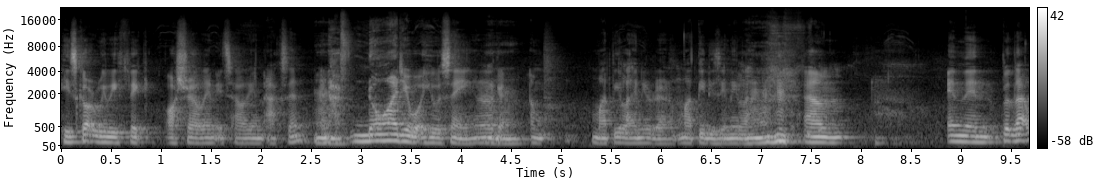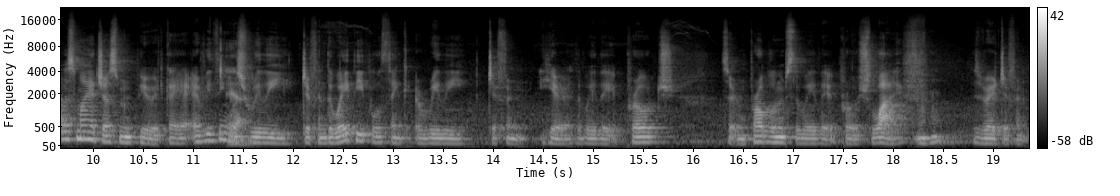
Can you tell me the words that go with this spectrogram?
he's got really thick Australian Italian accent, and I have no idea what he was saying. And I'm like. "Am, mati lah ini udah mati di sini lah. Mhm. Um, and then, but that was my adjustment period. Kayak everything was really different. The way people think are really different here. The way they approach certain problems, the way they approach life Mhm. is very different.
